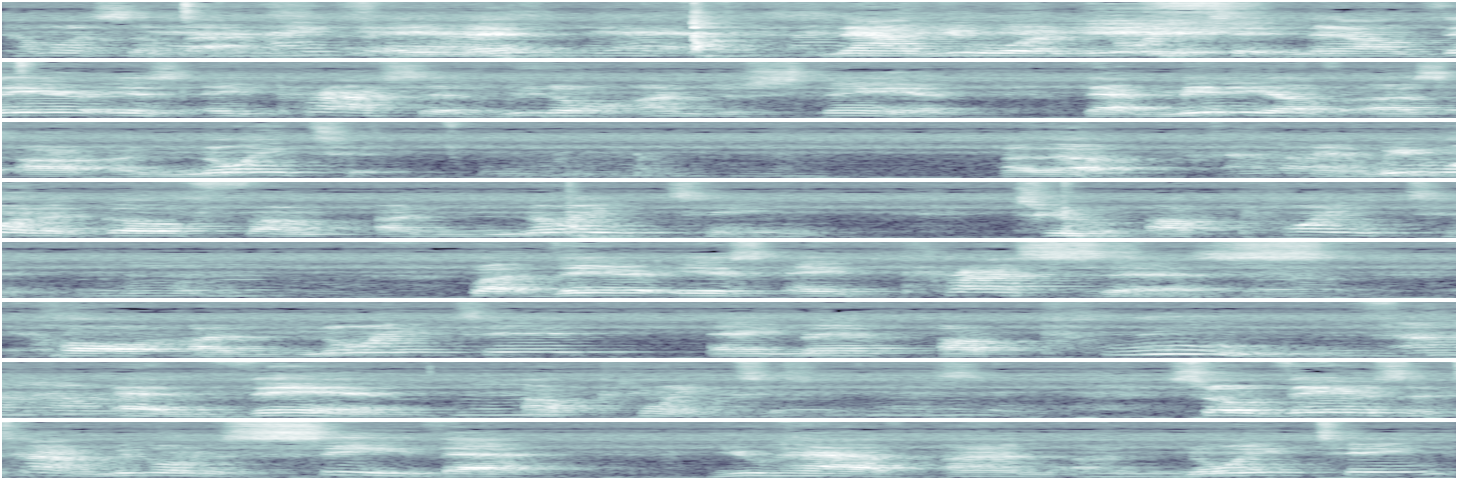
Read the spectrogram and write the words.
come on, somebody. You. Amen. Yes. Now you were anointed. Now there is a process. We don't understand that many of us are anointed. Hello? Hello. And we want to go from anointing to appointing. But there is a process called anointed, amen, approved, Uh-huh. and then appointed. So there's a time we're going to see that you have an anointing,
